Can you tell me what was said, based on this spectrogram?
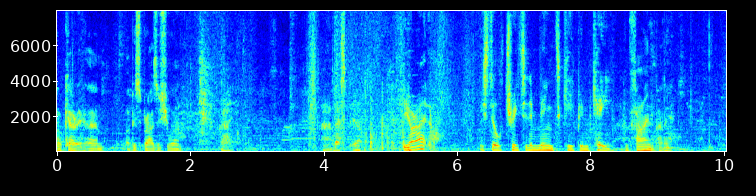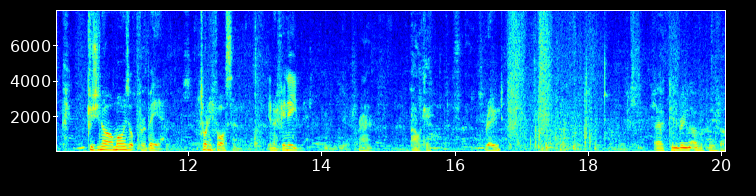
Oh, Kerry, um, I'd be surprised if she weren't. Right. Ah, best be. Are you all right, though? You still treating him mean to keep him keen? I'm fine, Paddy. Because, you know, I'm always up for a beer. 24-7. You know, if you need me. Right. Okay. Rude. Uh, can you bring that over, please, Phil?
